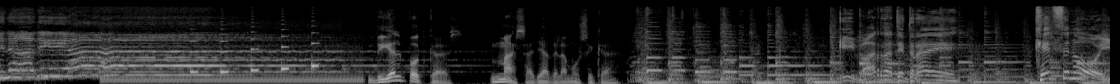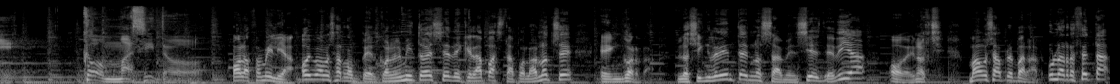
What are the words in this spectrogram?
Cadena Día el podcast, más allá de la música. Ibarra te trae. ¿Qué cenó hoy? Con Masito. Hola familia, hoy vamos a romper con el mito ese de que la pasta por la noche engorda. Los ingredientes no saben si es de día o de noche. Vamos a preparar una receta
